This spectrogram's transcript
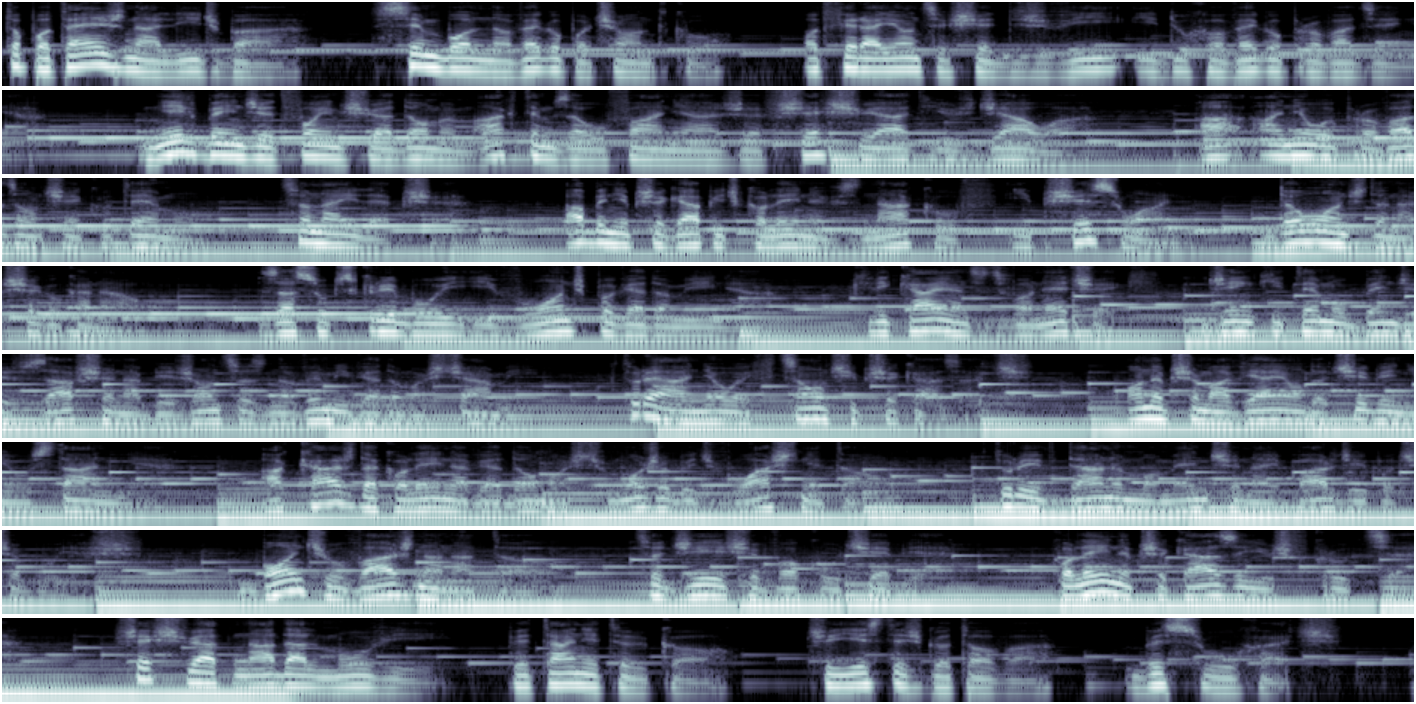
To potężna liczba, symbol nowego początku, otwierających się drzwi i duchowego prowadzenia. Niech będzie Twoim świadomym aktem zaufania, że wszechświat już działa, a anioły prowadzą Cię ku temu, co najlepsze. Aby nie przegapić kolejnych znaków i przesłań, dołącz do naszego kanału. Zasubskrybuj i włącz powiadomienia, klikając dzwoneczek. Dzięki temu będziesz zawsze na bieżąco z nowymi wiadomościami, które anioły chcą Ci przekazać. One przemawiają do Ciebie nieustannie, a każda kolejna wiadomość może być właśnie tą, której w danym momencie najbardziej potrzebujesz. Bądź uważna na to, co dzieje się wokół Ciebie. Kolejne przekazy już wkrótce. Wszechświat nadal mówi, pytanie tylko, czy jesteś gotowa, by słuchać.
